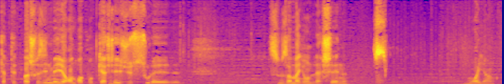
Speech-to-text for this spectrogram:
T'as peut-être pas choisi le meilleur endroit pour te cacher, juste sous les... sous un maillon de la chaîne. Moyen, quoi.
